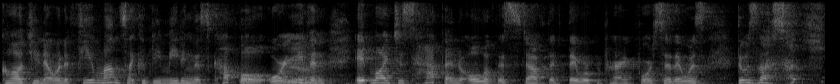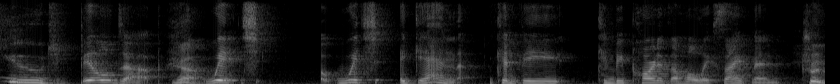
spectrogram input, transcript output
God, you know, in a few months I could be meeting this couple, or Yeah. even it might just happen all of this stuff that they were preparing for so there was there was this huge build up Yeah. which which again can be can be part of the whole excitement True.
